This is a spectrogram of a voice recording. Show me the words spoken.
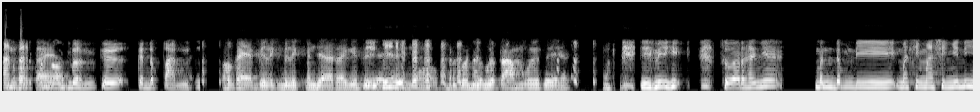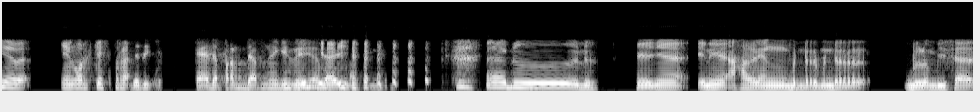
antar Oh, kayak- penonton ke ke depan Oh kayak bilik-bilik penjara gitu ya, Iya. yang mau berkunjung ke tamu itu ya. ini suaranya mendem di masing-masing ini ya pak yang orkestra Jadi kayak ada peredamnya gitu ya. Iya, iya. masing-masing. aduh aduh kayaknya ini hal yang bener-bener belum bisa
